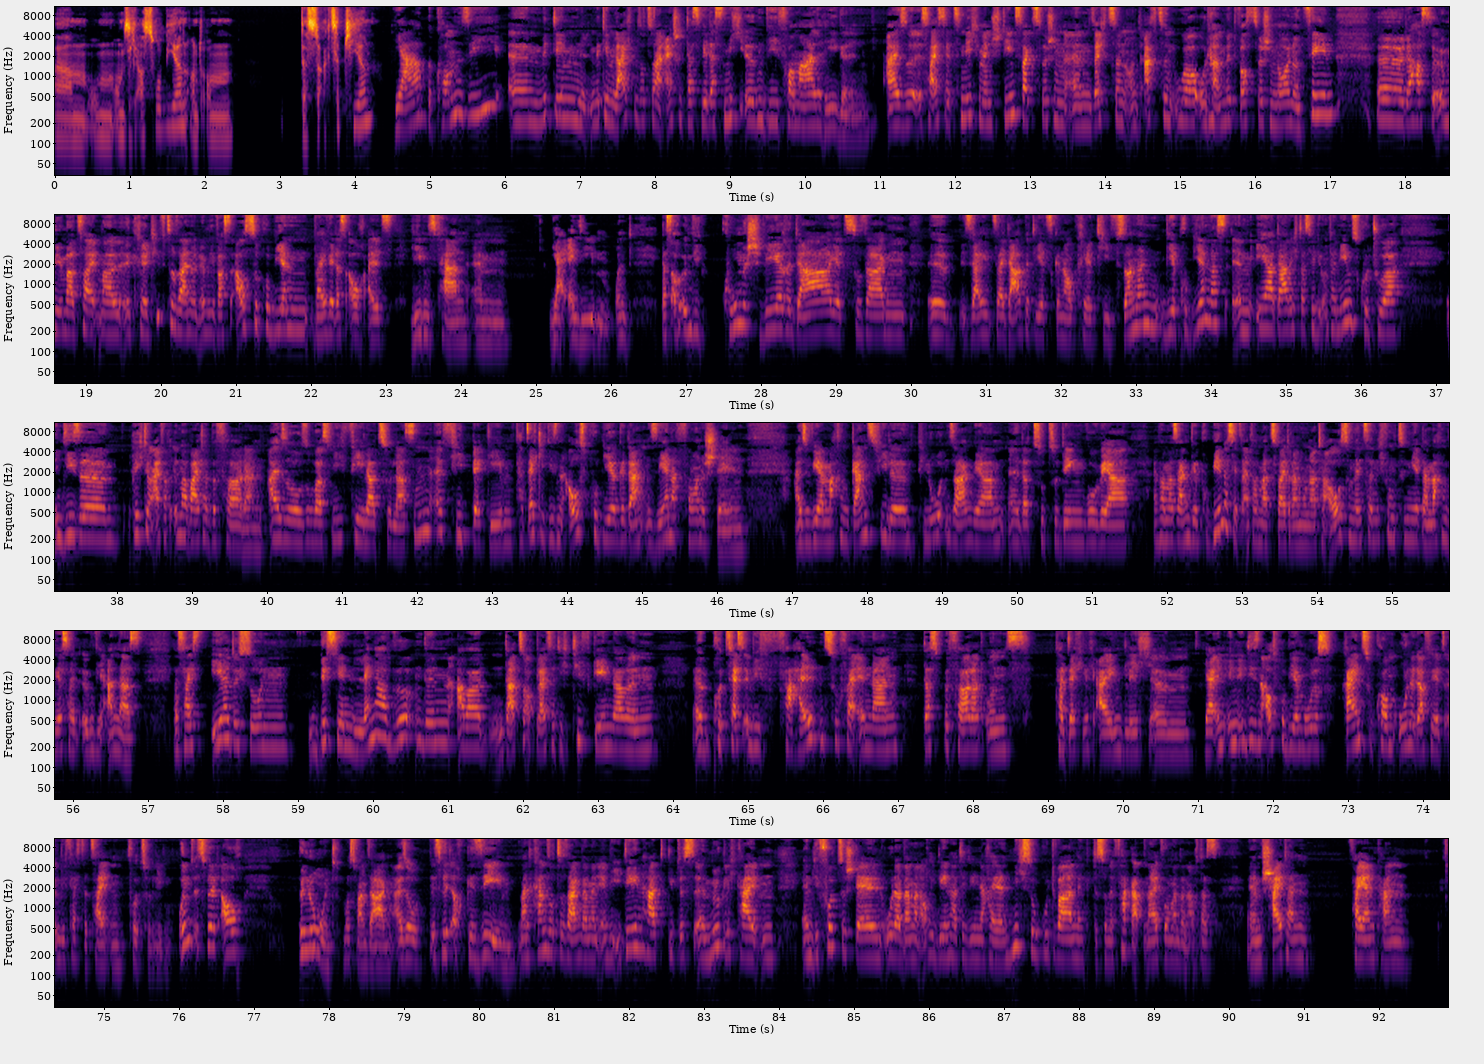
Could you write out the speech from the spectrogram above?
ähm, um, um sich auszuprobieren und um das zu akzeptieren? Ja, bekommen Sie äh, mit dem mit dem leichten sozusagen Einschritt, dass wir das nicht irgendwie formal regeln. Also es heißt jetzt nicht, Mensch, Dienstag zwischen ähm, 16 und 18 Uhr oder Mittwoch zwischen 9 und 10. Äh, da hast du irgendwie immer Zeit, mal äh, kreativ zu sein und irgendwie was auszuprobieren, weil wir das auch als lebensfern ähm, ja erleben und das auch irgendwie komisch wäre, da jetzt zu sagen, äh, sei, sei da bitte jetzt genau kreativ, sondern wir probieren das ähm, eher dadurch, dass wir die Unternehmenskultur in diese Richtung einfach immer weiter befördern. Also sowas wie Fehler zu lassen, äh, Feedback geben, tatsächlich diesen Ausprobiergedanken sehr nach vorne stellen. Also wir machen ganz viele Piloten, sagen wir äh, dazu zu Dingen, wo wir einfach mal sagen, wir probieren das jetzt einfach mal zwei, drei Monate aus und wenn es dann nicht funktioniert, dann machen wir es halt irgendwie anders. Das heißt, eher durch so einen ein bisschen länger wirkenden, aber dazu auch gleichzeitig tiefgehenderen äh, Prozess irgendwie Verhalten zu verändern, das befördert uns tatsächlich eigentlich ähm, ja in, in, in diesen Ausprobiermodus reinzukommen, ohne dafür jetzt irgendwie feste Zeiten vorzulegen. Und es wird auch belohnt, muss man sagen. Also es wird auch gesehen. Man kann sozusagen, wenn man irgendwie Ideen hat, gibt es äh, Möglichkeiten, ähm, die vorzustellen. Oder wenn man auch Ideen hatte, die nachher nicht so gut waren, dann gibt es so eine Fuck-Up-Night, wo man dann auch das ähm, Scheitern feiern kann.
